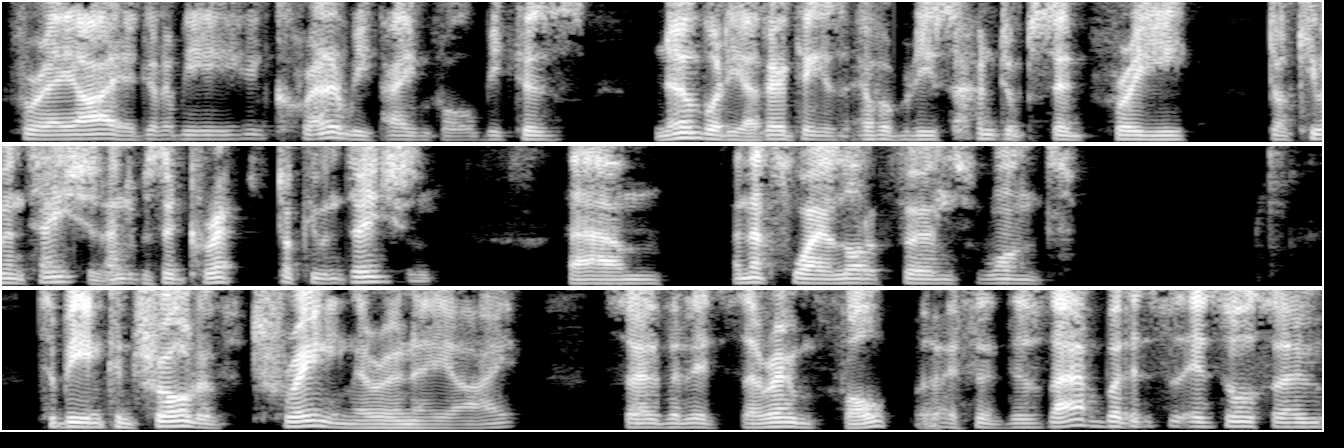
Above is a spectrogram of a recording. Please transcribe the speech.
for AI are going to be incredibly painful because nobody, I don't think, has ever produced 100% free documentation, 100% correct documentation. Um, and that's why a lot of firms want to be in control of training their own AI so that it's their own fault if it does that, but it's it's also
